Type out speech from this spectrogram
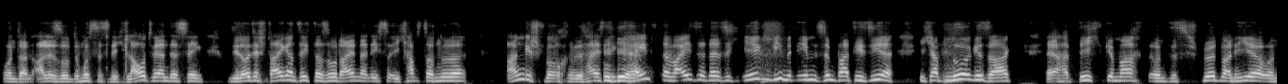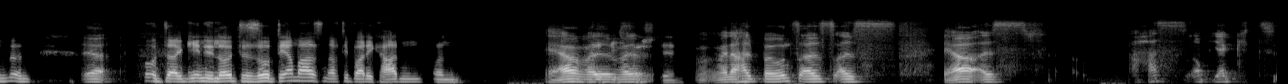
und dann alle so, du musst es nicht laut werden, deswegen. Und die Leute steigern sich da so rein, dann ich so, ich hab's doch nur angesprochen. Das heißt in ja. keinster Weise, dass ich irgendwie mit ihm sympathisiere. Ich habe nur gesagt, er hat dicht gemacht und das spürt man hier und, und, ja. und da gehen die Leute so dermaßen auf die Barrikaden und ja, weil, weil, weil er halt bei uns als, als, ja, als Hassobjekt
